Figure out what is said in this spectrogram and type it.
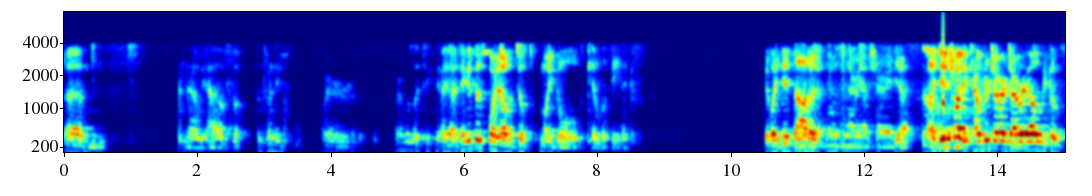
um, now we have, I'm trying to think, where, where was I thinking? I, I think at this point I was just, my goal was kill the Phoenix. If I did that, I, there was an Ariel charge. yes. Oh. I did try to countercharge Ariel because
